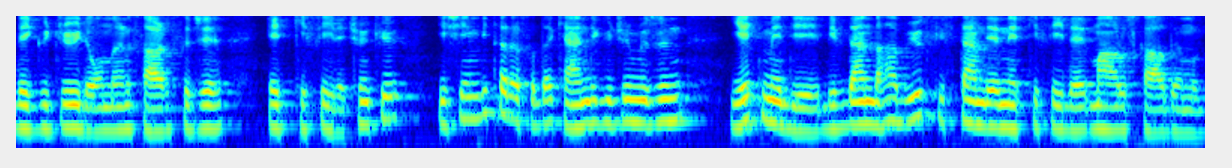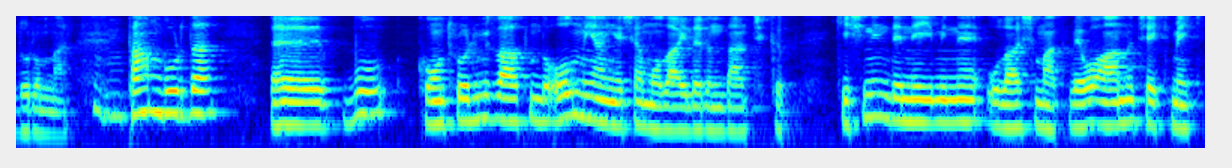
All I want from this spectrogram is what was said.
ve gücüyle, onların sarsıcı etkisiyle. Çünkü işin bir tarafı da kendi gücümüzün yetmediği, bizden daha büyük sistemlerin etkisiyle maruz kaldığımız durumlar. Tam burada e, bu kontrolümüz altında olmayan yaşam olaylarından çıkıp kişinin deneyimine ulaşmak ve o anı çekmek,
